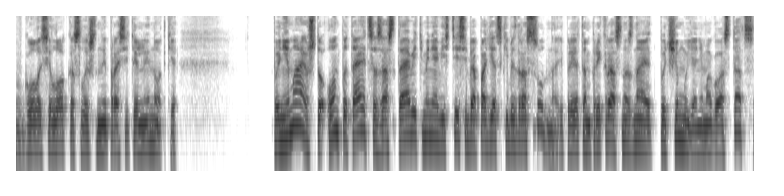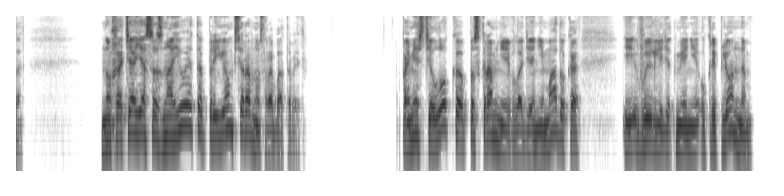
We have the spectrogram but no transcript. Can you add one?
В голосе Лока слышны просительные нотки. Понимаю, что он пытается заставить меня вести себя по-детски безрассудно, и при этом прекрасно знает, почему я не могу остаться. Но хотя я сознаю это, прием все равно срабатывает. Поместье Лока поскромнее владений Мадука и выглядит менее укрепленным.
